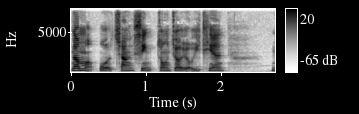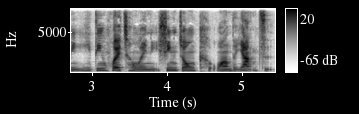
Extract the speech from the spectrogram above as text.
那么，我相信，终究有一天，你一定会成为你心中渴望的样子。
